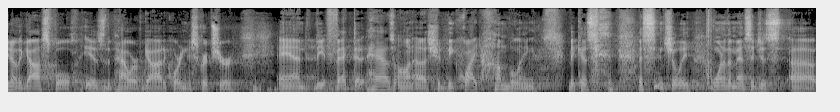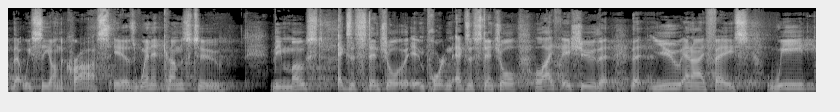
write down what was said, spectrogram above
You know, the gospel is the power of God according to Scripture, and the effect that it has on us should be quite humbling because essentially one of the messages uh, that we see on the cross is when it comes to the most existential, important existential life issue that, that you and I face, we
